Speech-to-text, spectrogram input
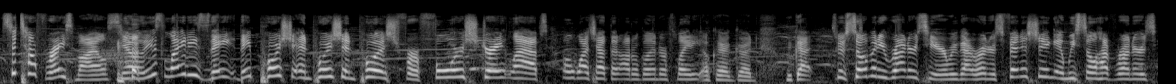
It's a tough race, Miles. You know, these ladies, they, they push and push and push for four straight laps. Oh, watch out that Otto Glandorf lady. Okay, good. We've got so we have so many runners here. We've got runners finishing, and we still have runners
